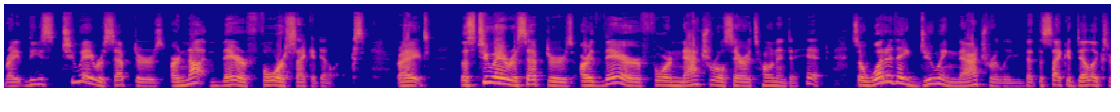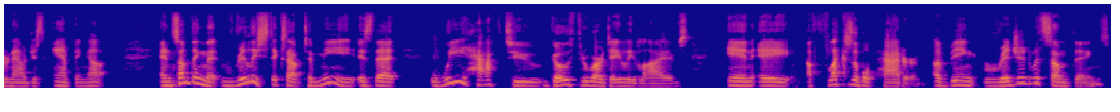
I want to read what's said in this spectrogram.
right? These 2A receptors are not there for psychedelics, right? Those 2A receptors are there for natural serotonin to hit. So, what are they doing naturally that the psychedelics are now just amping up? And something that really sticks out to me is that we have to go through our daily lives in a, a flexible pattern of being rigid with some things,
